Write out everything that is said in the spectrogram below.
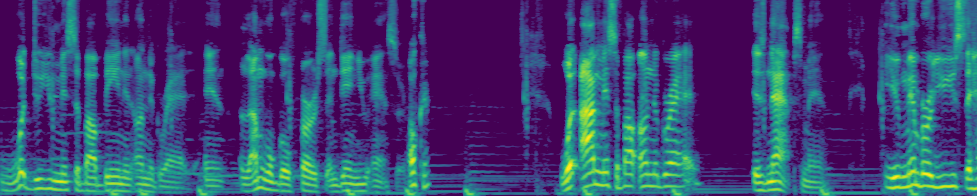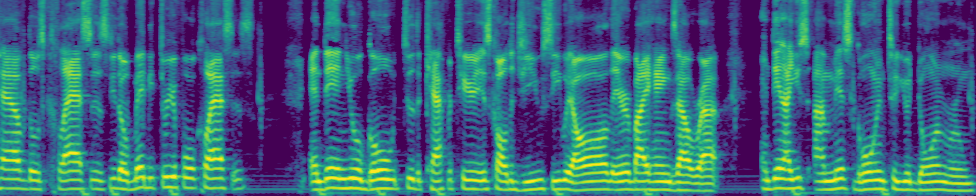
what do you miss about being an undergrad? And I'm gonna go first, and then you answer. Okay. What I miss about undergrad is naps, man. You remember you used to have those classes, you know, maybe three or four classes, and then you'll go to the cafeteria. It's called the GUC, where all the, everybody hangs out, right? And then I used I miss going to your dorm room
